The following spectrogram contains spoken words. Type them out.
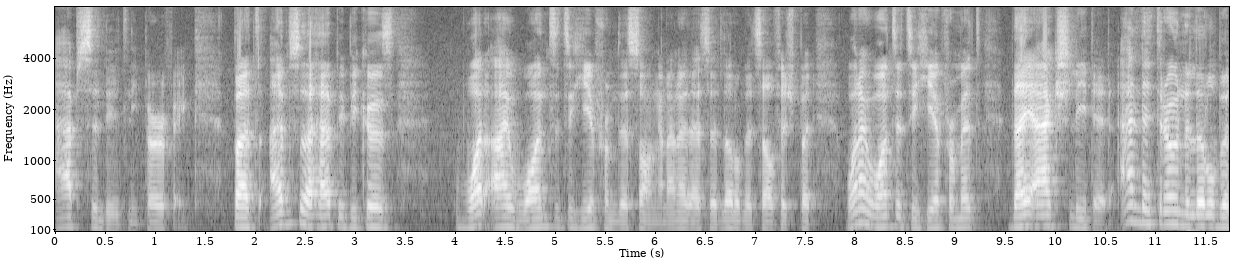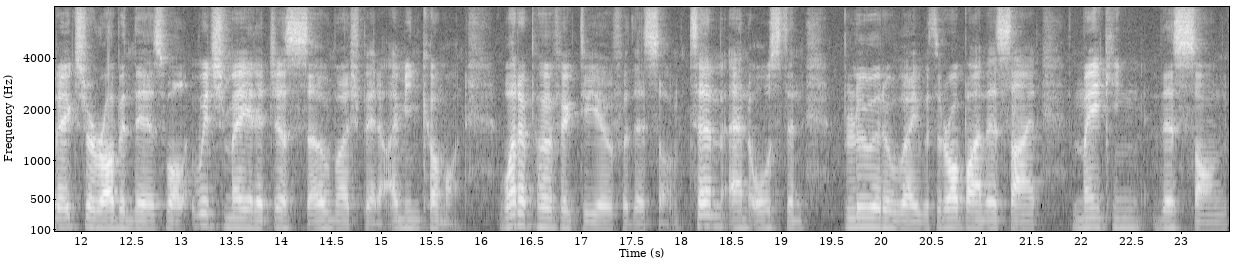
absolutely perfect, but I'm so happy because what I wanted to hear from this song, and I know that's a little bit selfish, but what I wanted to hear from it, they actually did. And they thrown a little bit of extra Rob in there as well, which made it just so much better. I mean, come on. What a perfect duo for this song. Tim and Austin blew it away with Rob by their side, making this song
